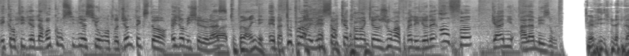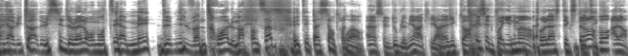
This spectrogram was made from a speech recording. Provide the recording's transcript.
Et quand il y a de la réconciliation entre John Textor et Jean-Michel Aulas, tout peut arriver. eh ben tout peut arriver. 195 jours après, les Lyonnais enfin gagnent à la maison. Oui, la dernière victoire à domicile de l'OL remontait à mai 2023. Le marchand de sable était passé entre temps. Ah, c'est le double miracle hier. La victoire et cette poignée de main. Olas Textor. Bon, alors,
